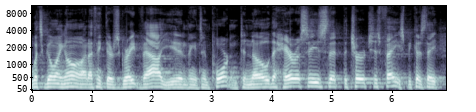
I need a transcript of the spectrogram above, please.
what's going on. I think there's great value and I think it's important to know the heresies that the church has faced because they,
